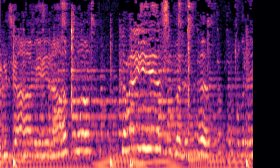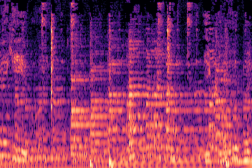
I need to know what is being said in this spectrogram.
እግዚአብሔር አቦ ከመይስ በለ ፍቅሪ ይሁን እግዚአብሔር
